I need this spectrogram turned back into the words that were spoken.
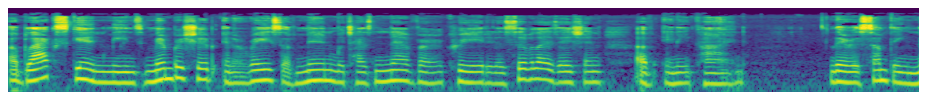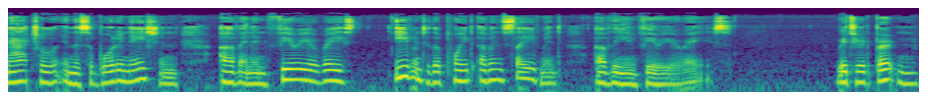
A black skin means membership in a race of men which has never created a civilization of any kind. There is something natural in the subordination of an inferior race, even to the point of enslavement of the inferior race. Richard Burton,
